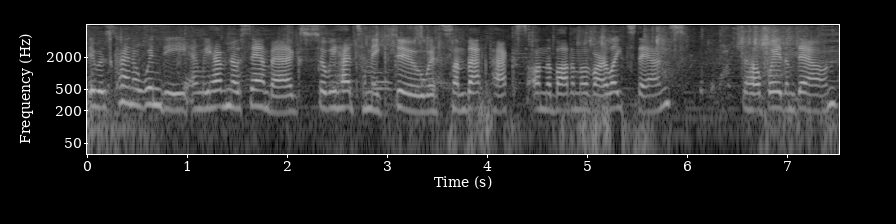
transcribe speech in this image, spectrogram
it was kind of windy and we have no sandbags, so we had to make do with some backpacks on the bottom of our light stands to help weigh them down.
